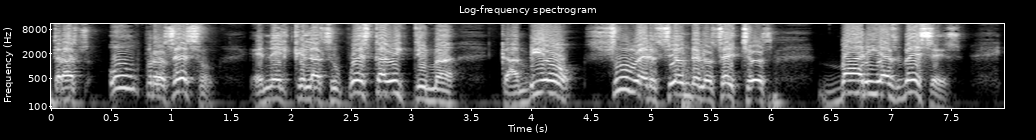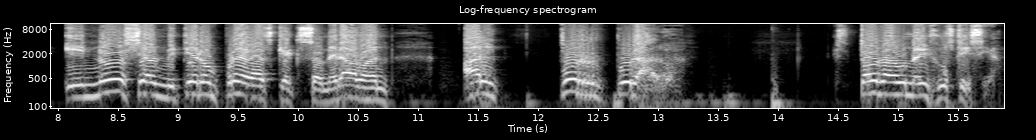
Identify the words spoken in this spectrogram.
tras un proceso en el que la supuesta víctima cambió su versión de los hechos varias veces y no se admitieron pruebas que exoneraban al purpurado. Es toda una injusticia.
